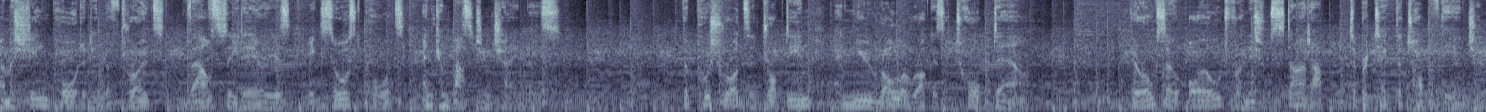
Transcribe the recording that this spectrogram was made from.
are machine ported in the throats, valve seat areas, exhaust ports and combustion chambers. The push rods are dropped in and new roller rockers are torqued down. They're also oiled for initial startup to protect the top of the engine.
